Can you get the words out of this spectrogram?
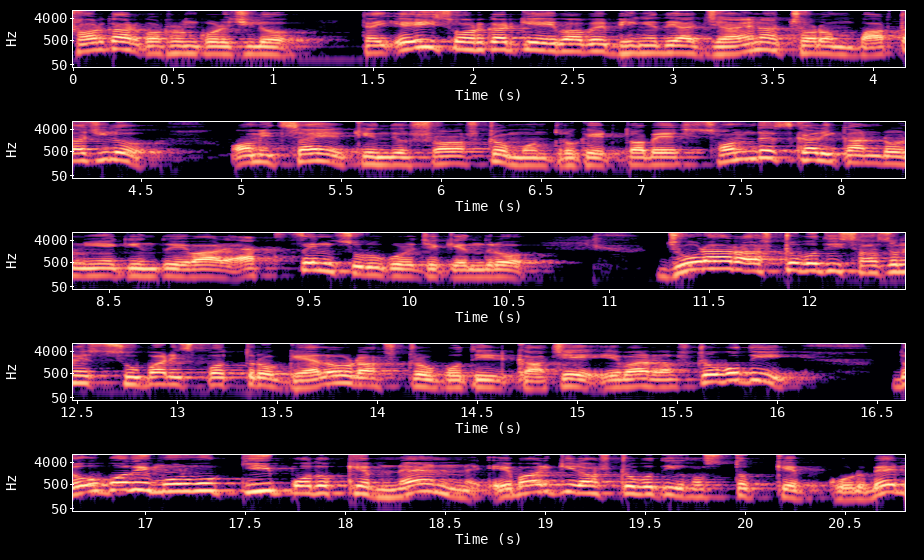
সরকার গঠন করেছিল। তাই এই সরকারকে এভাবে ভেঙে দেওয়া যায় না, চরম বার্তা ছিল অমিত শাহের কেন্দ্রীয় স্বরাষ্ট্র মন্ত্রকের। তবে সন্দেশকারী কাণ্ড নিয়ে কিন্তু এবার অ্যাকশন শুরু করেছে কেন্দ্র। জোড়া রাষ্ট্রপতি শাসনের সুপারিশপত্র গেল রাষ্ট্রপতির কাছে। এবার রাষ্ট্রপতি দ্রৌপদী মুর্মু কি পদক্ষেপ নেন? এবার কি রাষ্ট্রপতি হস্তক্ষেপ করবেন?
